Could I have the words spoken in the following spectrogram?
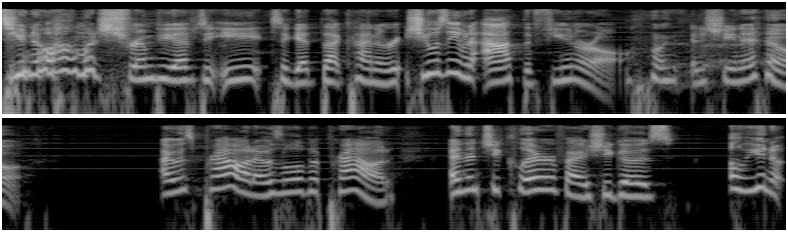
Do you know how much shrimp you have to eat to get that kind of? Re-? She wasn't even at the funeral, and she knew. I was proud. I was a little bit proud. And then she clarifies. She goes, "Oh, you know,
